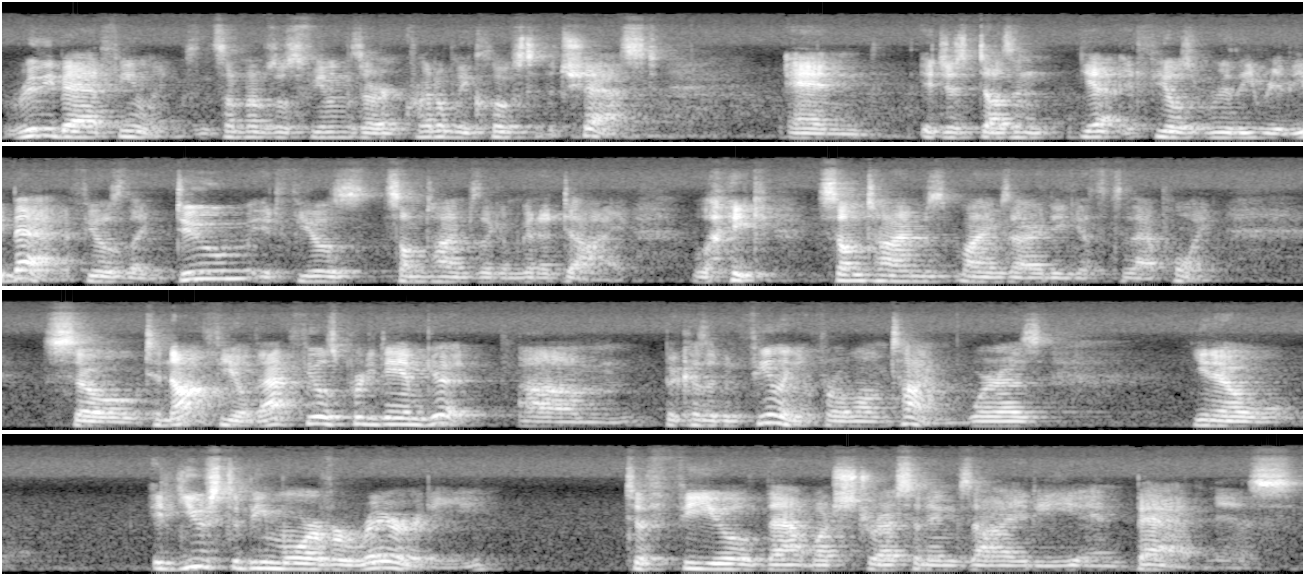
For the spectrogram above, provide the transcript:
really bad feelings. And sometimes those feelings are incredibly close to the chest, and it just doesn't, yeah, it feels really, really bad. It feels like doom. It feels sometimes like I'm to die. Like sometimes my anxiety gets to that point. So to not feel that feels pretty damn good um, because I've been feeling it for a long time. Whereas, you know, it used to be more of a rarity to feel that much stress and anxiety and badness.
